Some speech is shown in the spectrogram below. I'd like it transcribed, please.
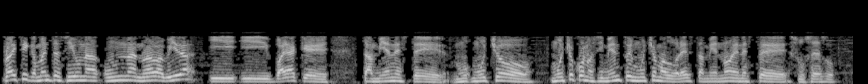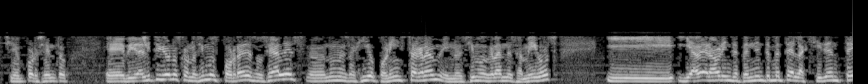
prácticamente sí una, una nueva vida y, y vaya que también este mucho mucho conocimiento y mucha madurez también no en este suceso. 100% eh, Vidalito y yo nos conocimos por redes sociales me mandó un mensajillo por Instagram y nos hicimos grandes amigos. Y, y a ver ahora independientemente del accidente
